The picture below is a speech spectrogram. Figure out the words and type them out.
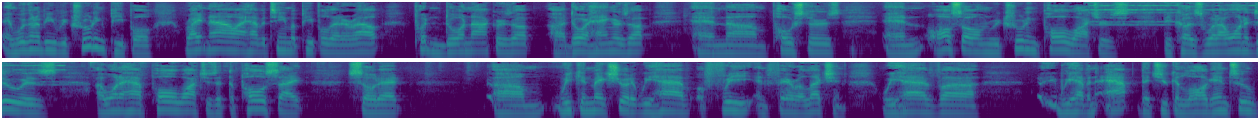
and we're going to be recruiting people. Right now, I have a team of people that are out putting door knockers up, uh, door hangers up, and um, posters, and also I'm recruiting poll watchers because what I want to do is I want to have poll watchers at the poll site so that um, we can make sure that we have a free and fair election. We have uh, we have an app that you can log into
